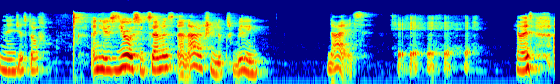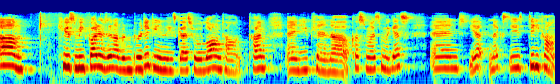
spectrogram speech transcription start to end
ninja stuff. And here's Zero Suit Samus, and that actually looks really nice. Anyways, um, here's Mii Fighters, and I've been predicting these guys for a long time, and you can uh, customize them, I guess. And yeah, next is Diddy Kong.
